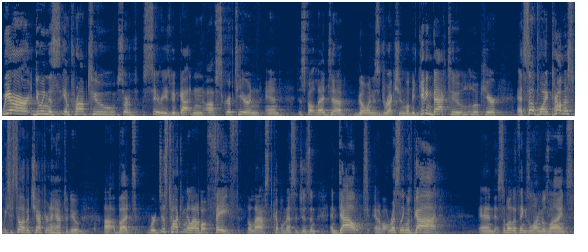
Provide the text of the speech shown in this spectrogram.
We are doing this impromptu sort of series. We've gotten off script here and, and just felt led to go in this direction. We'll be getting back to Luke here at some point. Promise, we still have a chapter and a half to do. Uh, but we're just talking a lot about faith the last couple messages and, and doubt and about wrestling with God and some other things along those lines.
